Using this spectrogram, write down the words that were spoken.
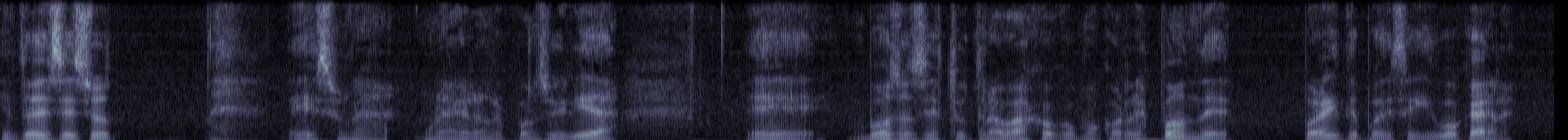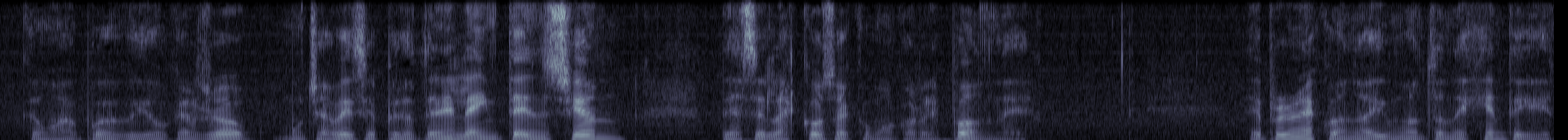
Entonces eso es una, una gran responsabilidad. Eh, vos haces tu trabajo como corresponde, por ahí te puedes equivocar, como me puedo equivocar yo muchas veces, pero tenés la intención de hacer las cosas como corresponde. El problema es cuando hay un montón de gente que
